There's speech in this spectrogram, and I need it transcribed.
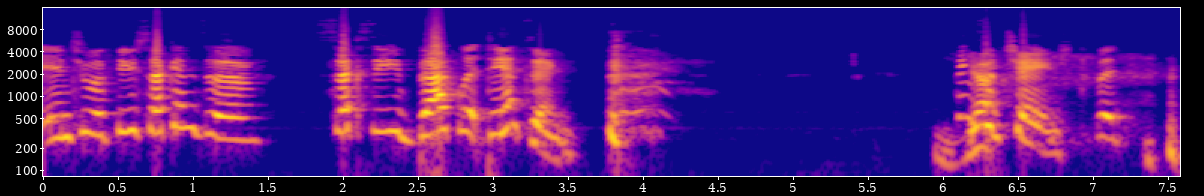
into a few seconds of sexy backlit dancing. Things Yeah. have changed, but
